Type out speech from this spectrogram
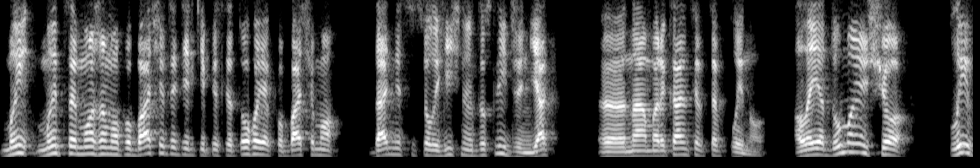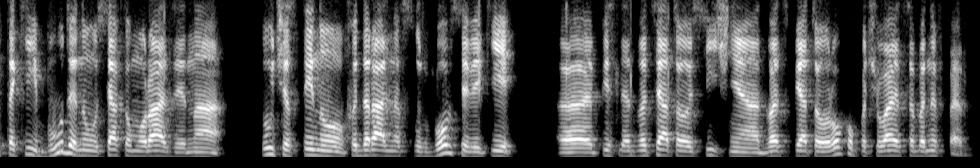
ми, ми це можемо побачити тільки після того, як побачимо дані соціологічних досліджень, як е, на американців це вплинуло. Але я думаю, що вплив такий буде, ну, у всякому разі, на ту частину федеральних службовців, які е, після 20 січня 2025 року почувають себе невпевнено.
